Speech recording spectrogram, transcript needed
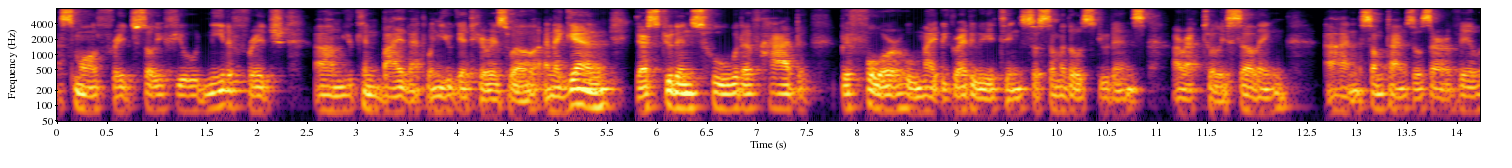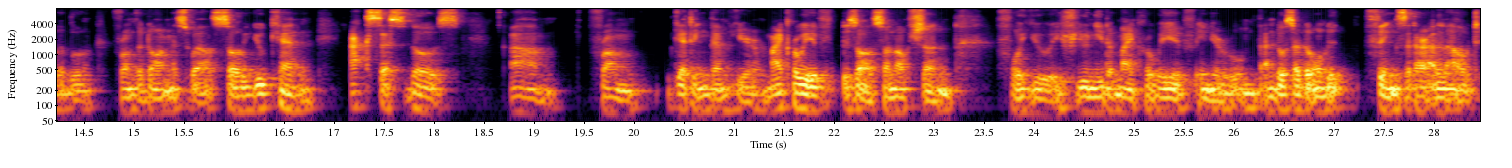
a small fridge. So if you need a fridge, um, you can buy that when you get here as well. And again, there are students who would have had before who might be graduating. So some of those students are actually selling and sometimes those are available from the dorm as well. So you can access those um, from getting them here. Microwave is also an option for you if you need a microwave in your room. And those are the only things that are allowed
